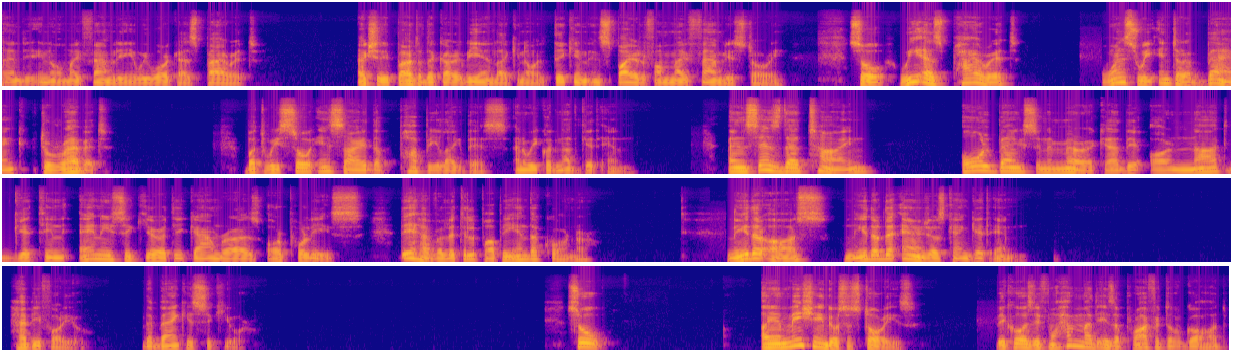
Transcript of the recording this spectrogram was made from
And you know, my family, we work as pirate. Actually, part of the Caribbean, like you know, taken inspired from my family story. So we as pirate once we enter a bank to rob it, but we saw inside the puppy like this and we could not get in. And since that time, all banks in America, they are not getting any security cameras or police. They have a little puppy in the corner. Neither us, neither the angels can get in. Happy for you. The bank is secure. So I am mentioning those stories because if Muhammad is a prophet of God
